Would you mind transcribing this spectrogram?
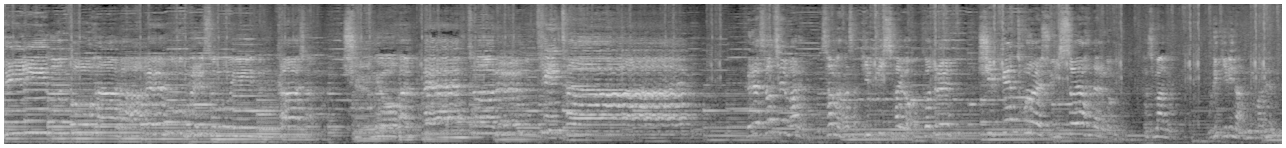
그리고 또 하나 외국을 선보이는 가장 중요한 패턴은 티타임 그래서 제 말은 사람은 항상 깊이 사유하고 그것들을 쉽게 토론할 수 있어야 한다는 겁니다. 하지만 우리끼리 나누는 말은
